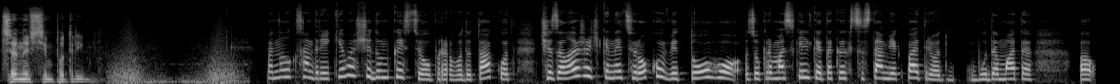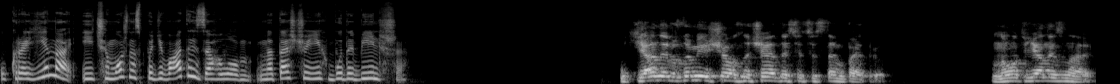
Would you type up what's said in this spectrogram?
це не всім потрібно. Пане Олександре, які ваші думки з цього приводу? Так, от чи залежить кінець року від того, зокрема, скільки таких систем, як Петріот, буде мати е, Україна, і чи можна сподіватись загалом на те, що їх буде більше? Я не розумію, що означає 10 систем Петріот. Ну от я не знаю.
